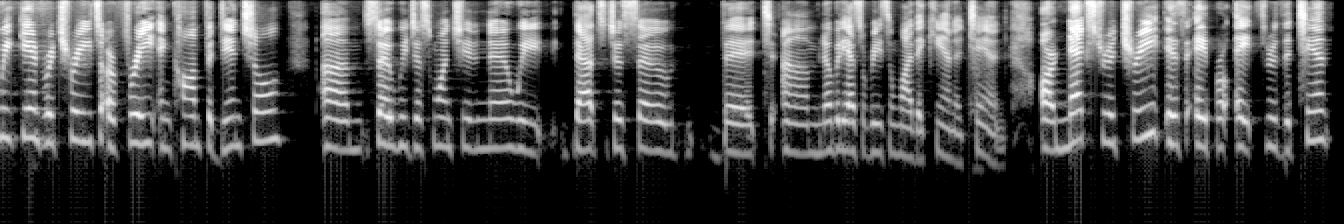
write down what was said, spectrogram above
weekend retreats are free and confidential. Um, so we just want you to know we that's just so that um, nobody has a reason why they can't attend. Our next retreat is April 8th through the 10th.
